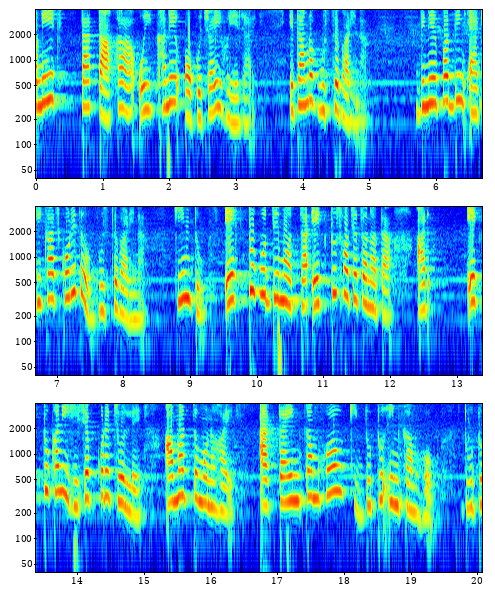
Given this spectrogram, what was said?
অনেকটা টাকা ওইখানে অপচয় হয়ে যায়। এটা আমরা বুঝতে পারি না। দিনের পর দিন একই কাজ করি তো বুঝতে পারি না। কিন্তু একটু বুদ্ধিমত্তা, একটু সচেতনতা আর একটুখানি হিসেব করে চললে আমার তো মনে হয় একটা ইনকাম হোক কি দুটো ইনকাম হোক, দুটো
